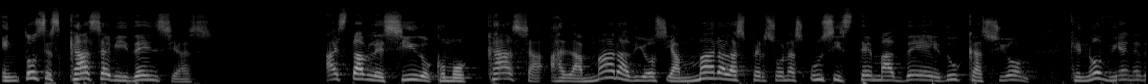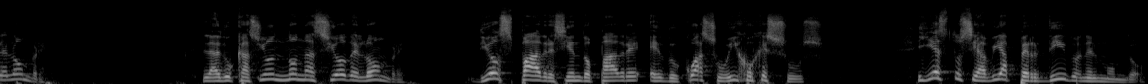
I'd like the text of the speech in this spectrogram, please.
Entonces, Casa Evidencias ha establecido como casa al amar a Dios y amar a las personas un sistema de educación que no viene del hombre la educación no nació del hombre. Dios Padre, siendo Padre, educó a su Hijo Jesús. Y esto se había perdido en el mundo.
